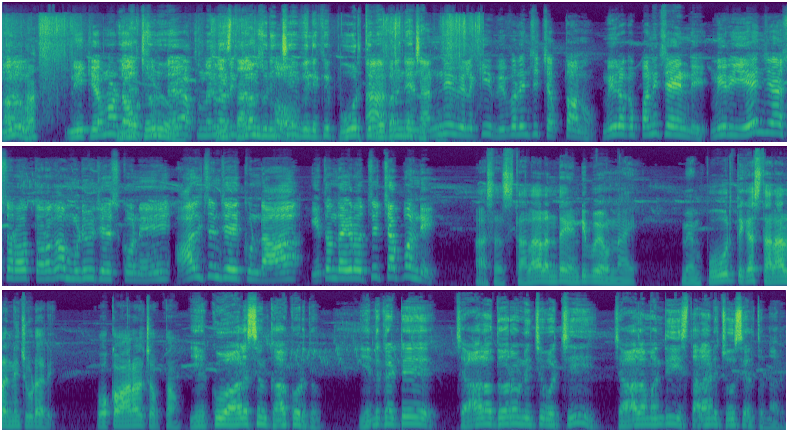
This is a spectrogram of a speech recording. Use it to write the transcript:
చూడు ఈ స్థలం గురించి. వీళ్ళకి పూర్తి వివరంగా అన్ని వీళ్ళకి వివరించి చెప్తాను. మీరు ఒక పని చేయండి. మీరు ఏం చేస్తారో త్వరగా ముడివి చేసుకొని ఆలోచన చేయకుండా ఇతని దగ్గర వచ్చి చెప్పండి. అసలు స్థలాలంతా ఎండిపోయి ఉన్నాయి. మేము పూర్తిగా స్థలాలన్నీ చూడాలి. ఒక వారాలు చెప్తాం. ఎక్కువ ఆలస్యం కాకూడదు. ఎందుకంటే చాలా దూరం నుంచి వచ్చి చాలా మంది ఈ స్థలాన్ని చూసి వెళ్తున్నారు.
